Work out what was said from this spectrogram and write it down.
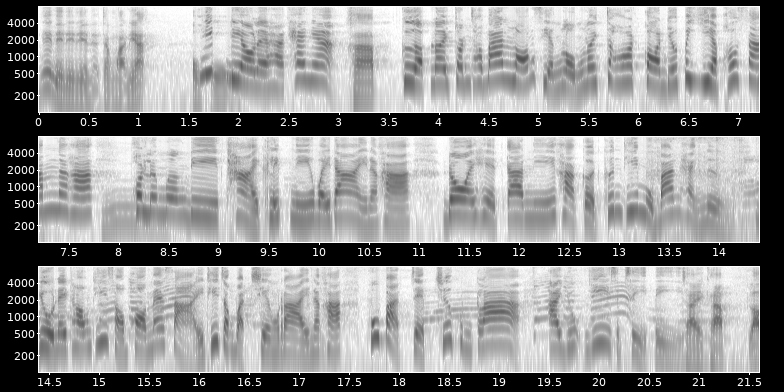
เนี่ยเนี่ยเนี่ยเนี่ยจังหวะเนี้ยโอ้โห นิดเดียวเลยค่ะ แค่เนี้ยครับเกือบเลยจนชาวบ้านร้องเสียงหลงเลยจอดก่อนเดี๋ยวไปเหยียบเขาซ้ำนะคะอืมพลเมืองดีถ่ายคลิปนี้ไว้ได้นะคะ โดยเหตุการณ์นี้ค่ะเกิดขึ้นที่หมู่บ้านแห่งหนึ่ง อยู่ในท้องที่สพแม่สายที่จังหวัดเชียงรายนะคะ ผู้บาดเจ็บชื่อคุณกล้าอายุ 24 ปี ใช่ครับ เรา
